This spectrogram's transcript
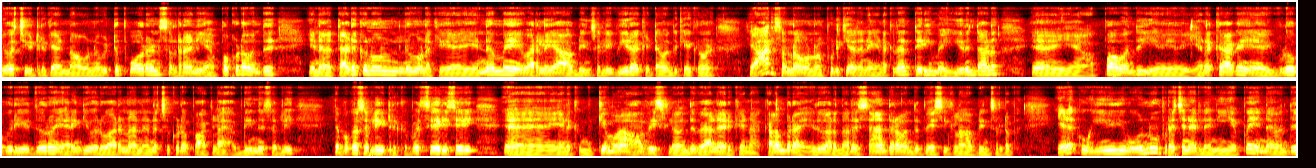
யோசிச்சுக்கிட்டு இருக்க நான் உன்னை விட்டு போகிறேன்னு சொல்கிறேன் நீ அப்போ கூட வந்து என்னை தடுக்கணும்னு உனக்கு எண்ணமே வரலையா? அப்படின்னு சொல்லி வீரா கிட்ட வந்து கேட்கணும் யார் சொன்னால் உன்னை பிடிக்காதுன்னு? எனக்கு தான் தெரியுமே. இருந்தாலும் என் அப்பா வந்து எ- எனக்காக இவ்வளோ பெரிய தூரம் இறங்கி வருவாருன்னு நான் நினச்சி கூட பார்க்கல அப்படின்னு சொல்லி இந்த பக்கம் சொல்லிகிட்டு இருக்கப்போ சரி சரி எனக்கு முக்கியமாக ஆஃபீஸில் வந்து வேலை இருக்குது நான் கிளம்புறேன். எதுவாக இருந்தாலும் சாயந்தரம் வந்து பேசிக்கலாம் அப்படின்னு சொல்கிறப்ப எனக்கு ஒன்றும் பிரச்சனை இல்லை. நீ எப்போ என்னை வந்து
